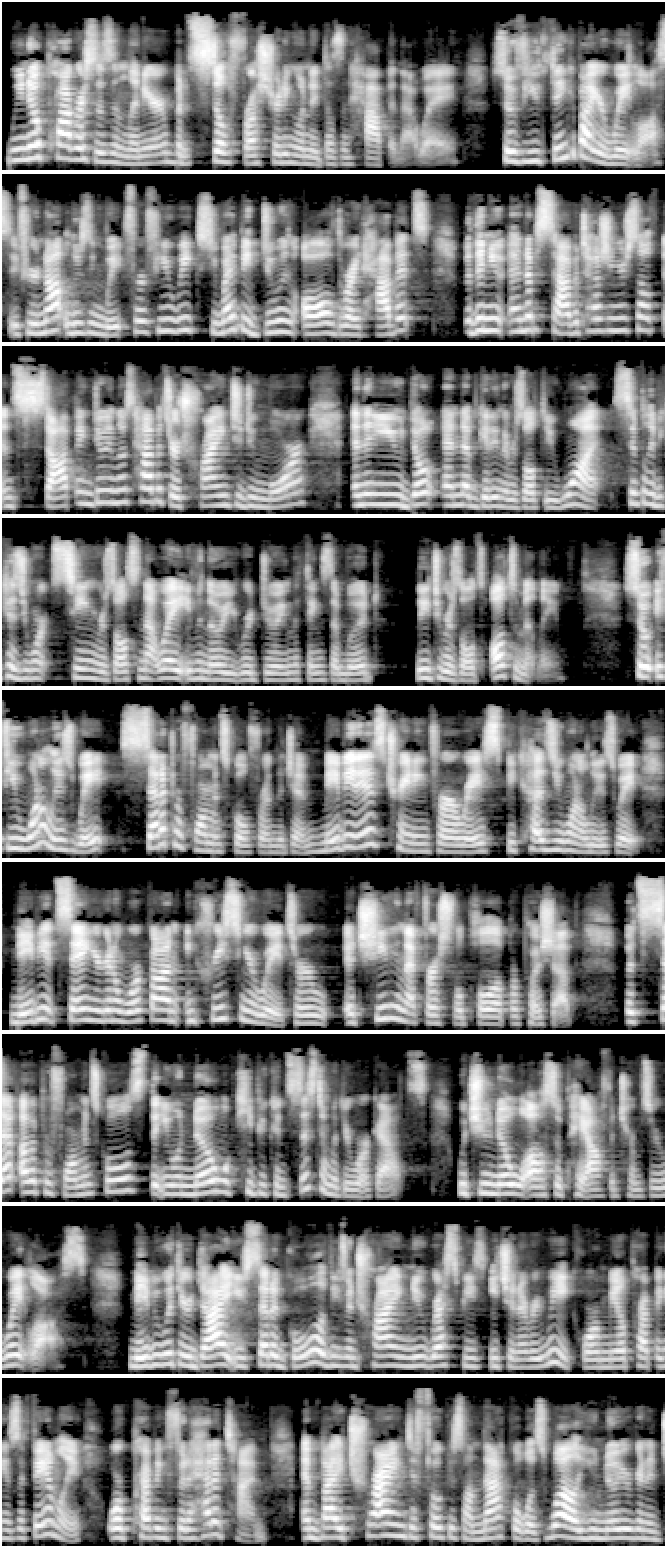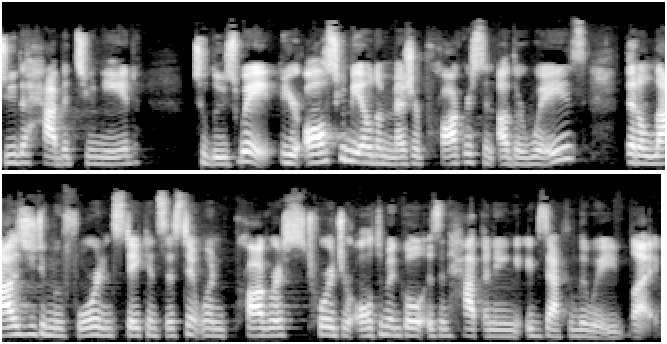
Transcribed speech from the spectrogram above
We know progress isn't linear, but it's still frustrating when it doesn't happen that way. So if you think about your weight loss, if you're not losing weight for a few weeks, you might be doing all of the right habits, but then you end up sabotaging yourself and stopping doing those habits or trying to do more, and then you don't end up getting the result you want simply because you weren't seeing results in that way, even though you were doing the things that would lead to results ultimately. So if you want to lose weight, set a performance goal for in the gym. Maybe it is training for a race because you want to lose weight. Maybe it's saying you're going to work on increasing your weights or achieving that first full pull up or push up. But set other performance goals that you will know will keep you consistent with your workouts, which you know will also pay off in terms of your weight loss. Maybe with your diet, you set a goal of even trying new recipes each and every week or meal prepping as a family or prepping food ahead of time. And by trying to focus on that goal as well, you know you're going to do the habits you need to lose weight. You're also going to be able to measure progress in other ways that allows you to move forward and stay consistent when progress towards your ultimate goal isn't happening exactly the way you'd like.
